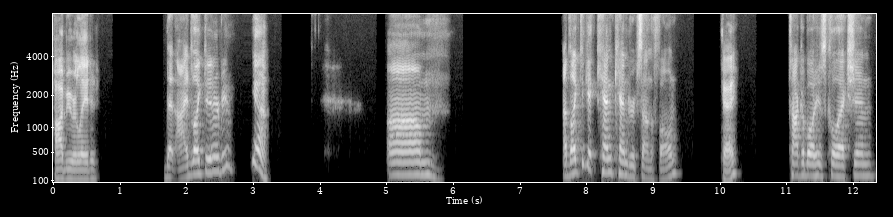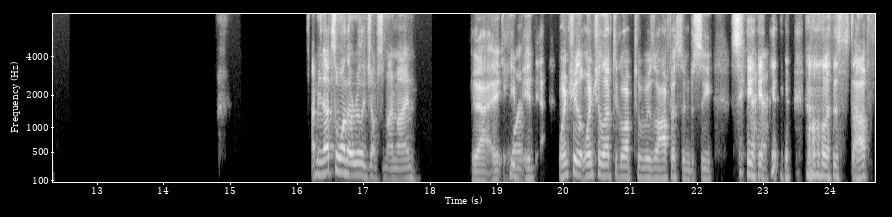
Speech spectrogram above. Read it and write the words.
hobby related? That I'd like to interview? Yeah. Um, I'd like to get Ken Kendricks on the phone. Okay. Talk about his collection. I mean, that's the one that really jumps in my mind. Yeah, he, it, wouldn't you wouldn't you love to go up to his office and just see see all of his stuff?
